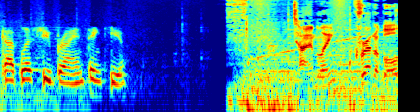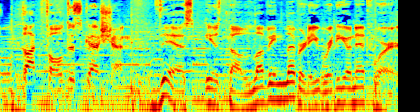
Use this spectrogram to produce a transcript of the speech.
God bless you, Brian. Thank you. Timely, credible, thoughtful discussion. This is the Loving Liberty Radio Network.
